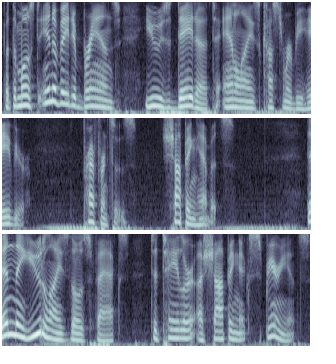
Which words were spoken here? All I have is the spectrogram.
But the most innovative brands use data to analyze customer behavior, preferences, shopping habits. Then they utilize those facts to tailor a shopping experience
